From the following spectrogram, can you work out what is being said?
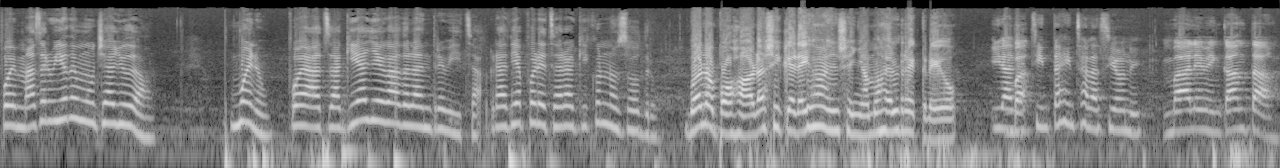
Pues me ha servido de mucha ayuda. Bueno, pues hasta aquí ha llegado la entrevista. Gracias por estar aquí con nosotros. Bueno, pues ahora si queréis os enseñamos el recreo. Y las Va- distintas instalaciones. Vale, me encanta.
